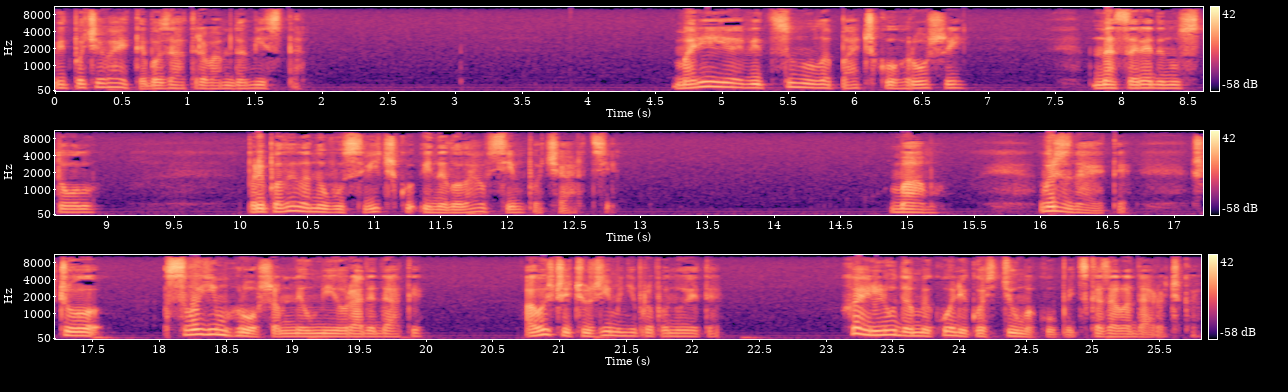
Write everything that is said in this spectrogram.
відпочивайте, бо завтра вам до міста. Марія відсунула пачку грошей на середину столу, припалила нову свічку і налила всім по чарці. Мамо, ви ж знаєте, що своїм грошам не вмію ради дати, а ви ще чужі мені пропонуєте. Хай Люда Миколі костюма купить, сказала Дарочка.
